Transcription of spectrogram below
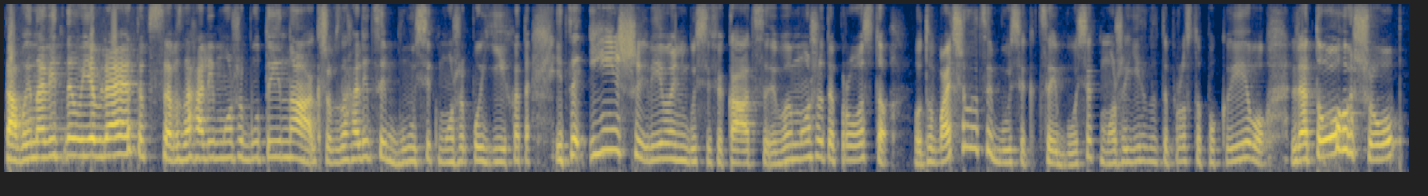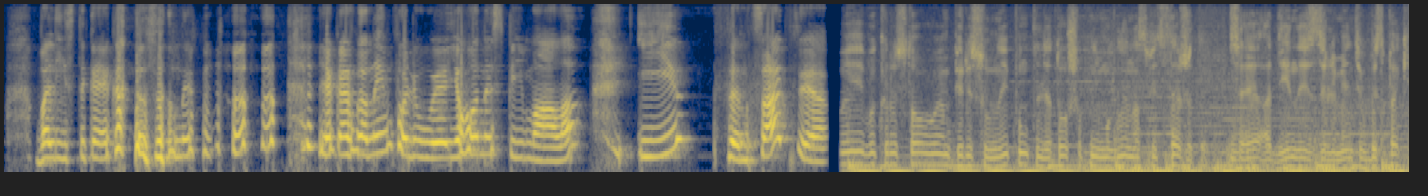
Та ви навіть не уявляєте, все взагалі може бути інакше. Взагалі цей бусик може поїхати. І це інший рівень бусифікації. Ви можете просто, от ви бачили цей бусик? Цей бусик може їздити просто по Києву для того, щоб балістика, яка за ним, яка за ним полює, його не спіймала. І сенсація. Ми використовуємо пересувний пункт для того, щоб не могли нас відстежити. Це один із елементів безпеки.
